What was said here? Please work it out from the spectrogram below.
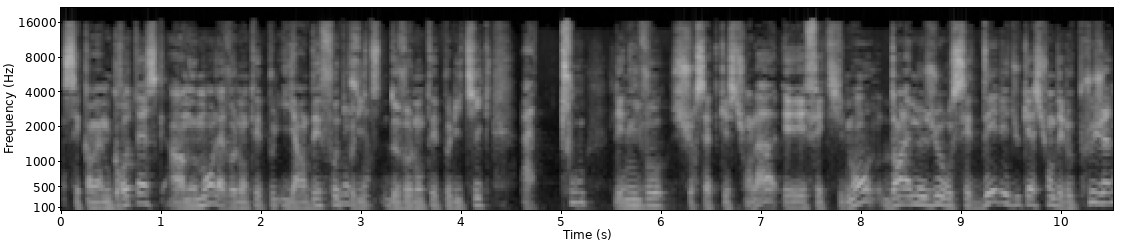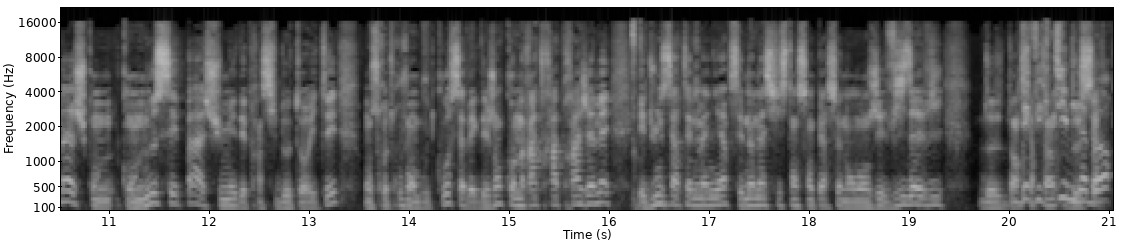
c'est quand même grotesque. À un moment, la volonté, il y a un défaut de, de volonté politique à tous les niveaux sur cette question-là. Et effectivement, dans la mesure où c'est dès l'éducation, dès le plus jeune âge, qu'on ne sait pas assumer des principes d'autorité, on se retrouve en bout de course avec des gens qu'on ne rattrapera jamais. Et d'une certaine manière, c'est non-assistance en personne en danger vis-à-vis d'un certain... Victimes, d'abord.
